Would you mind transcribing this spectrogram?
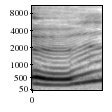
Uh.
